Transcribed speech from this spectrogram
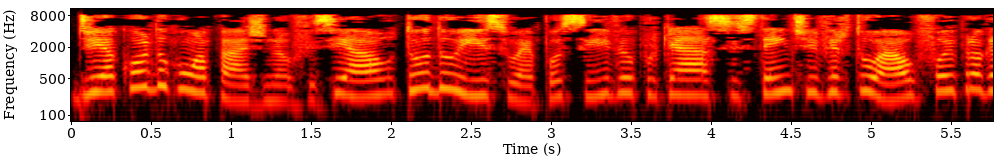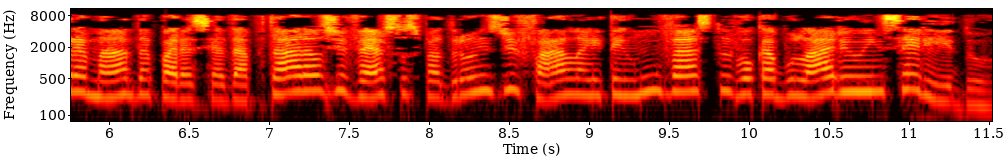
De acordo com a página oficial, tudo isso é possível porque a assistente virtual foi programada para se adaptar aos diversos padrões de fala e tem um vasto vocabulário inserido.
